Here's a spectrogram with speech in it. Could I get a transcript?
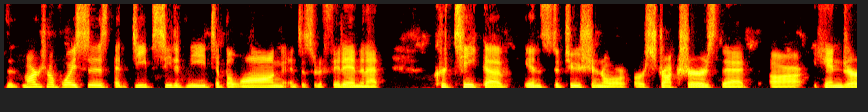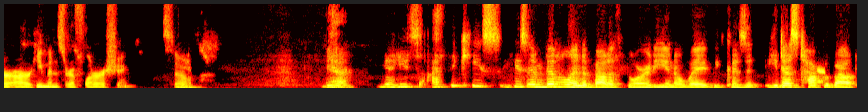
the marginal voices, that deep-seated need to belong and to sort of fit in, and that critique of institutional or, or structures that are hinder our human sort of flourishing. So, yeah. yeah. yeah, he's. I think he's he's ambivalent about authority in a way because it, he does talk about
